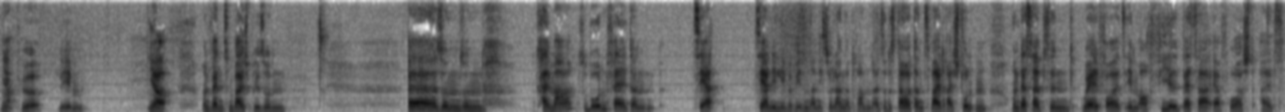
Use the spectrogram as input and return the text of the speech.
Ja. für Leben. Ja, und wenn zum Beispiel so ein, äh, so ein, so ein Kalmar zu Boden fällt, dann zehrt, zehren die Lebewesen dann nicht so lange dran. Also das dauert dann zwei, drei Stunden und deshalb sind Whale Falls eben auch viel besser erforscht als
